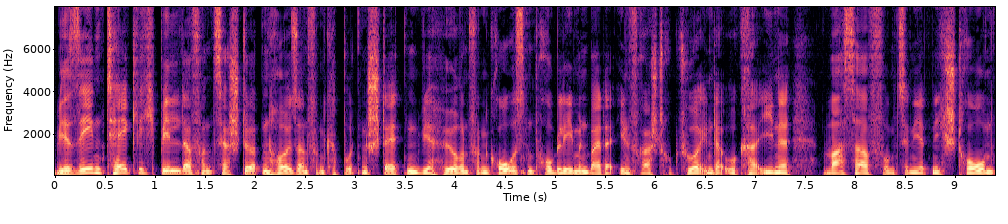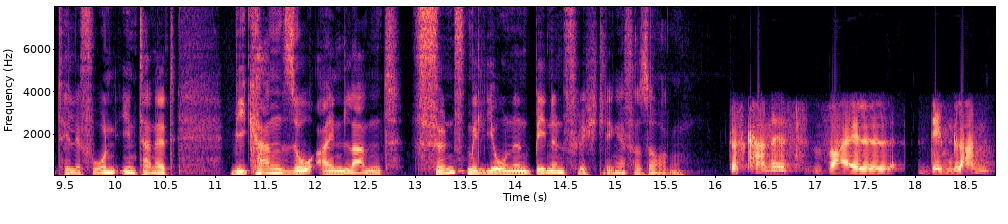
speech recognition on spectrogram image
Wir sehen täglich Bilder von zerstörten Häusern, von kaputten Städten. Wir hören von großen Problemen bei der Infrastruktur in der Ukraine. Wasser funktioniert nicht, Strom, Telefon, Internet. Wie kann so ein Land fünf Millionen Binnenflüchtlinge versorgen? Das kann es, weil dem Land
